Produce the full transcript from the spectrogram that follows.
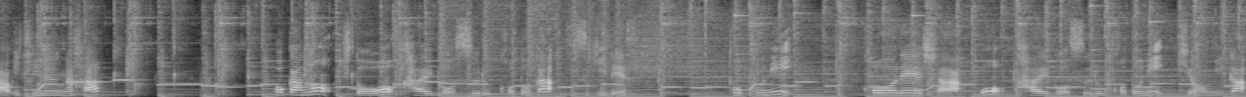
าวๆอีกทีนึงนะคะ他の人を介護することが好きです特に高齢者を介護することに興味が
